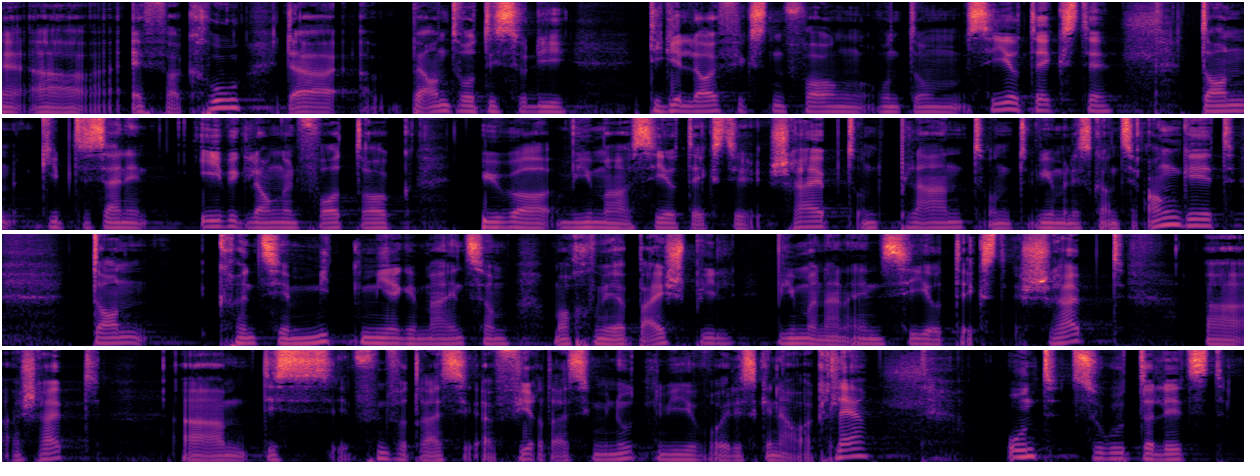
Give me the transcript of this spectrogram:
äh, FAQ, da beantworte ich so die, die geläufigsten Fragen rund um SEO-Texte. Dann gibt es einen ewig langen Vortrag über, wie man SEO-Texte schreibt und plant und wie man das Ganze angeht. Dann könnt ihr mit mir gemeinsam machen wir ein Beispiel, wie man einen SEO-Text schreibt, äh, schreibt ähm, das 35, äh, 34 Minuten Video, wo ich das genau erkläre. Und zu guter Letzt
